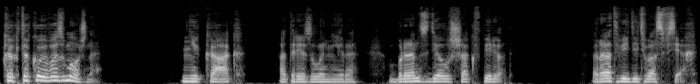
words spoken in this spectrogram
«Как такое возможно?» «Никак», — отрезала Нира. Брент сделал шаг вперед. «Рад видеть вас всех»,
